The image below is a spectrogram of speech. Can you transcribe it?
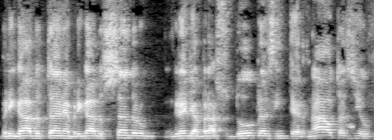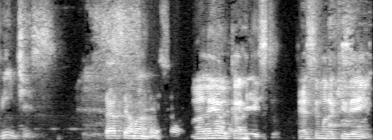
Obrigado, Tânia. Obrigado, Sandro. Um grande abraço, Douglas, internautas e ouvintes. Até a semana. Valeu, Carriço. Até semana que vem.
